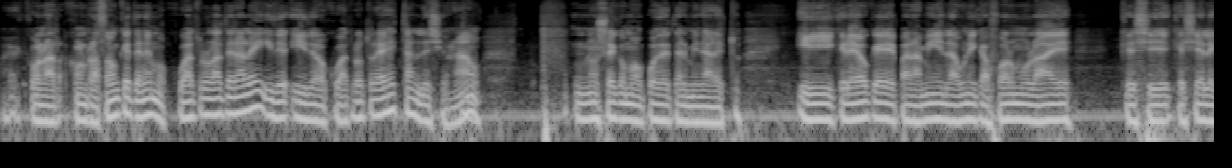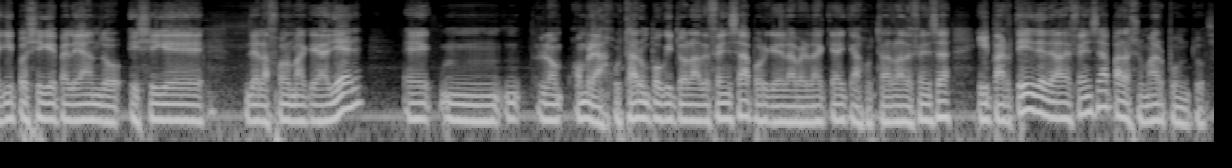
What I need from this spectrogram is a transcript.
Pues, con, la, con razón que tenemos cuatro laterales y de, y de los cuatro, tres están lesionados. No sé cómo puede terminar esto y creo que para mí la única fórmula es que si, que si el equipo sigue peleando y sigue de la forma que ayer, eh, mm, hombre, ajustar un poquito la defensa, porque la verdad que hay que ajustar la defensa y partir de la defensa para sumar puntos.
